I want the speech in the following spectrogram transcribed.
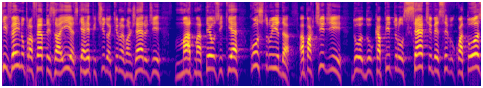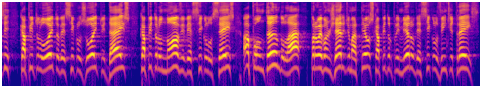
que vem no profeta Isaías, que é repetido aqui no Evangelho de Mateus e que é construída a partir de, do, do, capítulo 7, versículo 14, capítulo 8, versículos 8 e 10, capítulo 9, versículo 6, apontando lá para o Evangelho de Mateus, capítulo 1, versículo 23.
